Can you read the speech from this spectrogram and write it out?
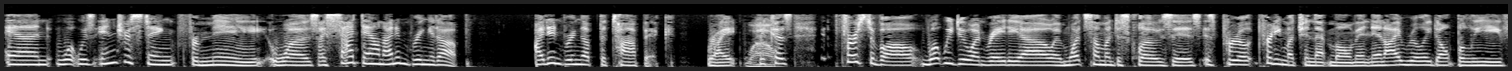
And what was interesting for me was I sat down, I didn't bring it up. I didn't bring up the topic, right? Wow. Because, first of all, what we do on radio and what someone discloses is pr- pretty much in that moment. And I really don't believe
